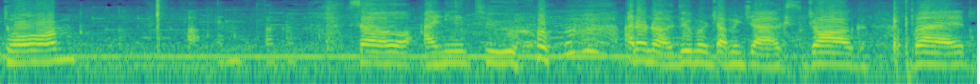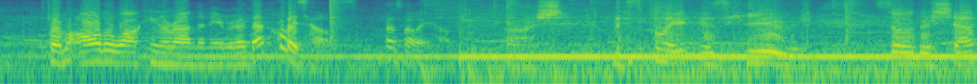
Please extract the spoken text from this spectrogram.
storm. Uh, so I need to, I don't know, do more jumping jacks, jog. But from all the walking around the neighborhood, that always helps. That's always helps. Gosh, this plate is huge. So the chef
